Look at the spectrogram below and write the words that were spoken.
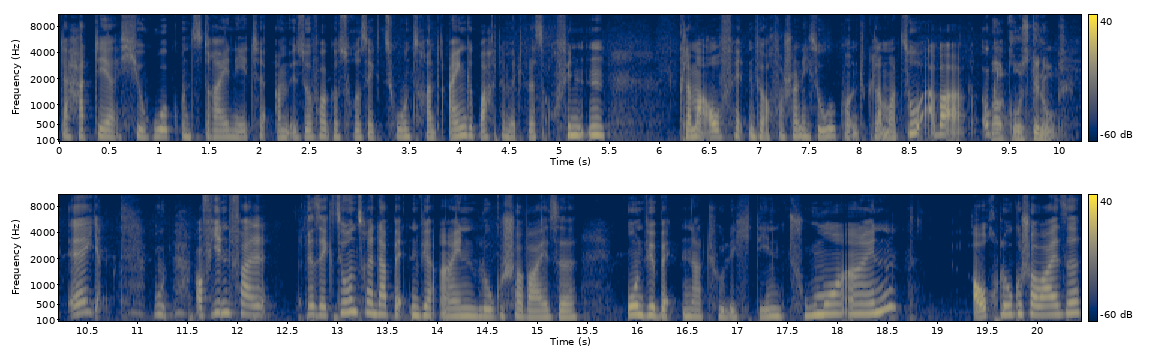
Da hat der Chirurg uns drei Nähte am Ösophagus-Resektionsrand eingebracht, damit wir das auch finden. Klammer auf, hätten wir auch wahrscheinlich so gekonnt, Klammer zu, aber okay. War groß genug. Äh, ja, gut. Auf jeden Fall, Resektionsränder betten wir ein, logischerweise. Und wir betten natürlich den Tumor ein, auch logischerweise,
